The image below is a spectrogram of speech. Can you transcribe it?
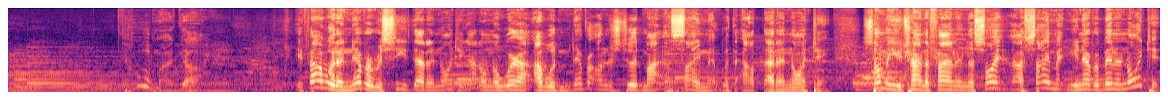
Oh, my God. If I would have never received that anointing, I don't know where I, I would have never understood my assignment without that anointing. Some of you trying to find an assi- assignment, you've never been anointed.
